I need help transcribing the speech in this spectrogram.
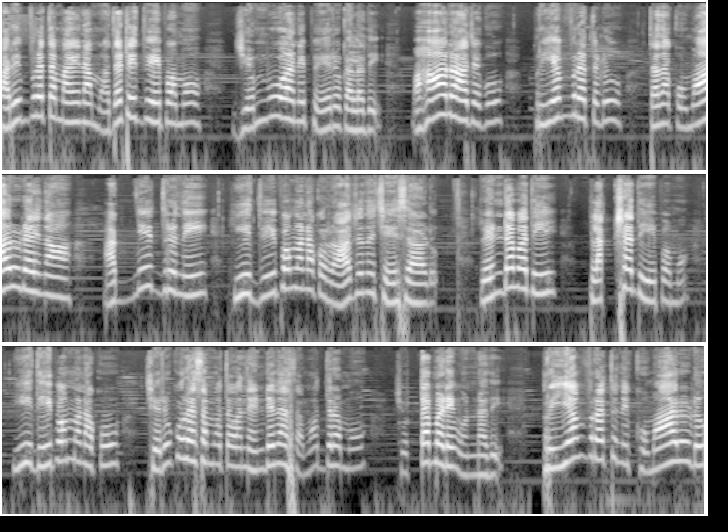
పరివృతమైన మొదటి ద్వీపము జంబు అని పేరు కలది మహారాజుకు ప్రియవ్రతుడు తన కుమారుడైన అగ్నిద్రుని ఈ ద్వీపమునకు రాజును చేశాడు. రెండవది ప్లక్ష దీపము ఈ దీపమునకు చెరుకు రసముతో నిండిన సముద్రము చుట్టబడి ఉన్నది. ప్రియవ్రతుని కుమారుడు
